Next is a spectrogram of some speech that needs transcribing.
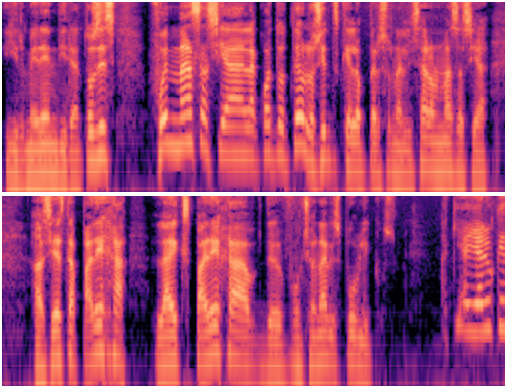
Irmeréndira. Entonces, ¿fue más hacia la 4T o lo sientes que lo personalizaron más hacia, hacia esta pareja, la expareja de funcionarios públicos? Aquí hay algo que,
